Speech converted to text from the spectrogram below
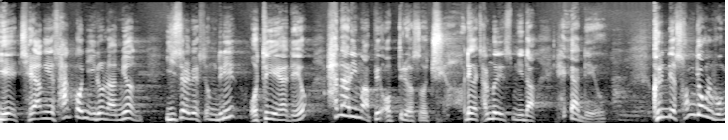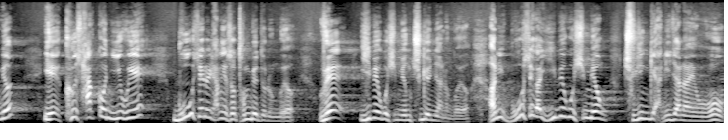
예, 재앙의 사건이 일어나면 이스라엘 백성들이 어떻게 해야 돼요? 하나님 앞에 엎드려서 주여 내가 잘못했습니다 해야 돼요. 그런데 성경을 보면 예, 그 사건 이후에 모세를 향해서 덤벼드는 거예요. 왜 250명 죽였냐는 거예요. 아니 모세가 250명 죽인 게 아니잖아요.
